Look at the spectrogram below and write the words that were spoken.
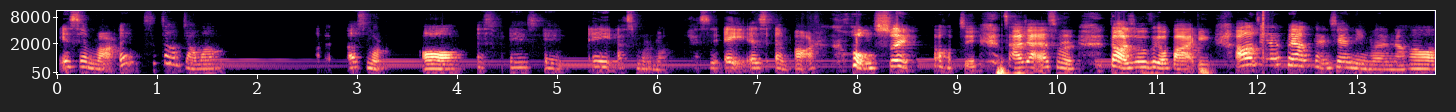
S M R，哎，是这样讲吗？S M R，哦，S S A。ASMR 吗？还是 ASMR？哄睡，我去查一下 S M R，到底是不是这个发音。然后，今天非常感谢你们，然后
